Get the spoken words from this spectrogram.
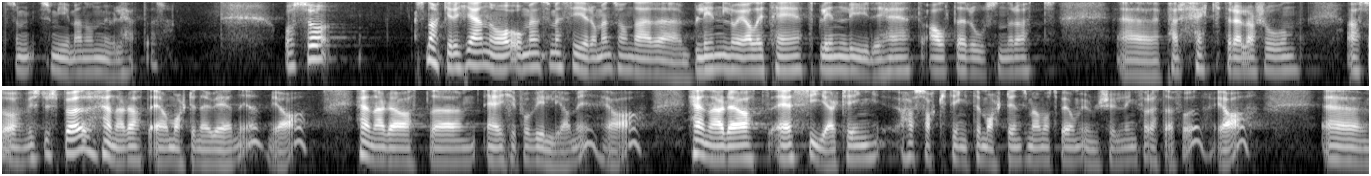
som, som gir meg noen muligheter. Og så snakker ikke jeg nå om en, som jeg sier, om en sånn der eh, blind lojalitet, blind lydighet, alt er rosenrødt, eh, perfekt relasjon. Altså, Hvis du spør hender det at jeg og Martin er uenige. Ja. Hender det at eh, jeg ikke får vilja mi. Ja. Hender det at jeg sier ting, har sagt ting til Martin som jeg måtte be om unnskyldning for etterfor. Ja. Eh,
